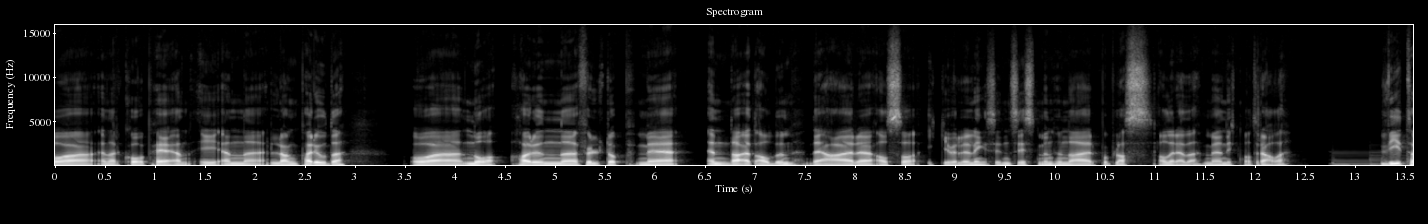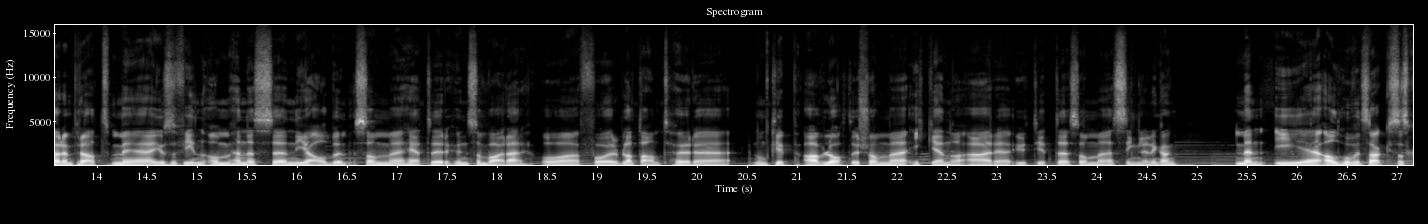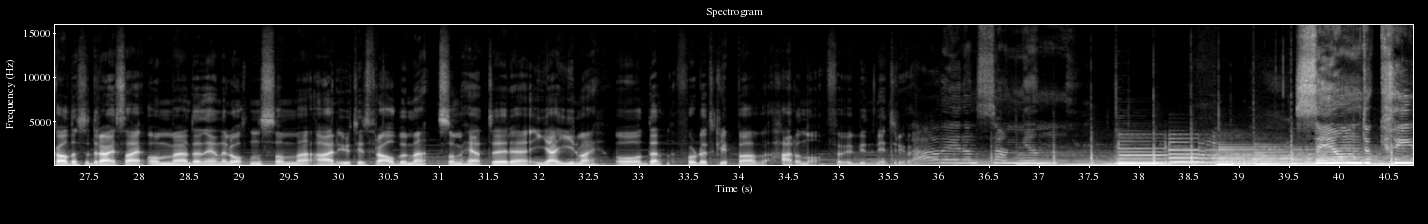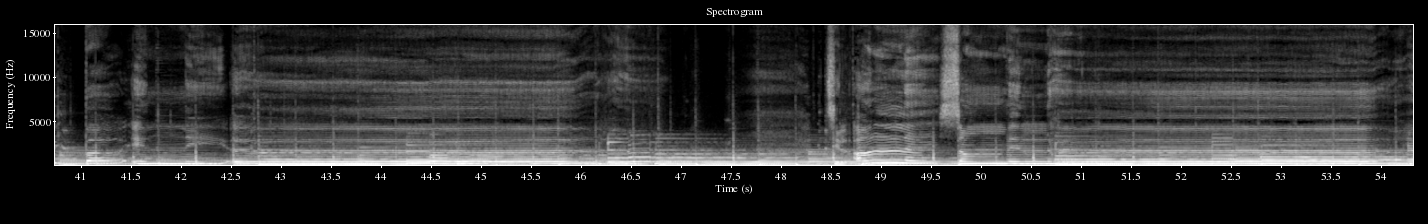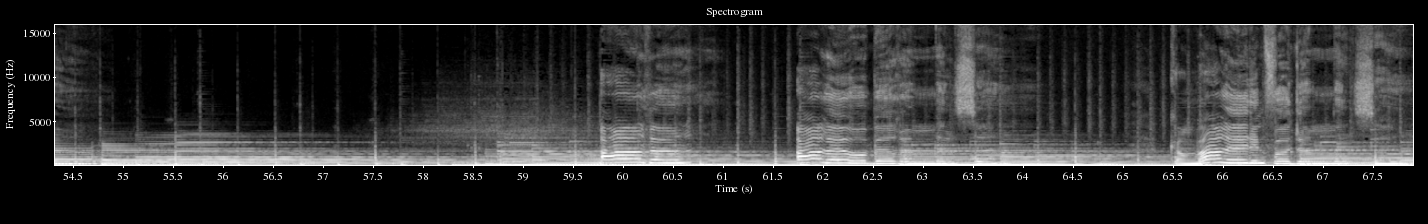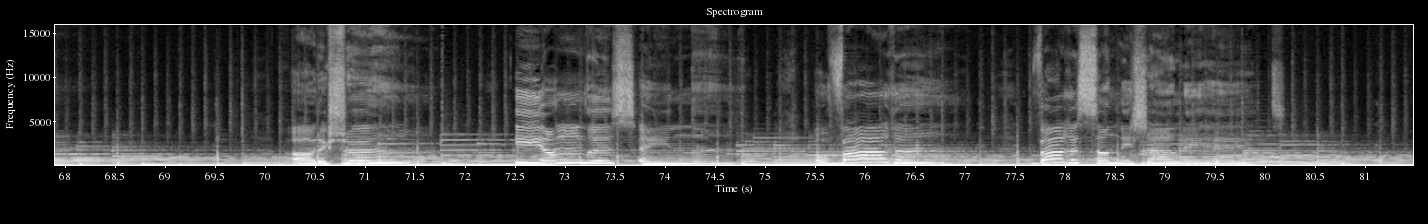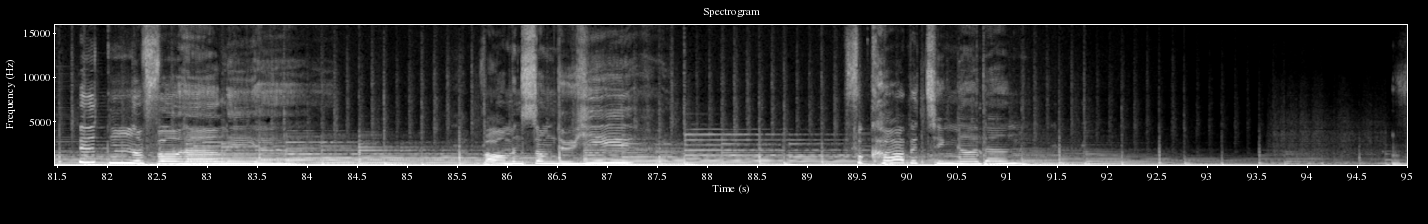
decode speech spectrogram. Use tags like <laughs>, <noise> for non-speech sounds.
NRK P1 i en lang periode. Og nå har hun fulgt opp med enda et album. Det er altså ikke veldig lenge siden sist, men hun er på plass allerede med nytt materiale. Vi tar en prat med Josefin om hennes nye album som heter Hun som var her, og får bl.a. høre noen klipp av låter som eh, ikke ennå er eh, utgitt eh, som singler engang. Men i all hovedsak så skal dette dreie seg om den ene låten som er utgitt fra albumet, som heter 'Jeg gir meg', og den får du et klipp av her og nå, før vi begynner intervjuet. Er det den sangen? Som du gir. For hva betinger den?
